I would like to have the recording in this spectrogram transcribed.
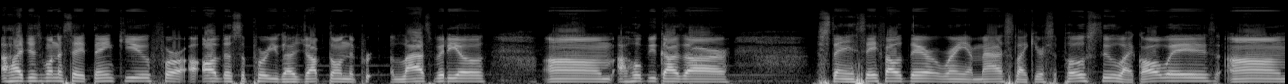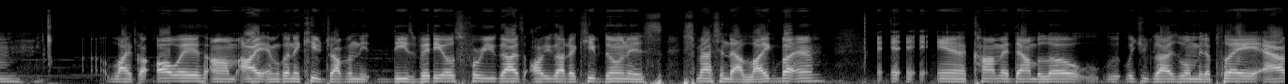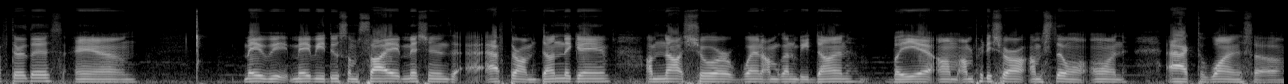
I just want to say thank you for all the support you guys dropped on the last video. Um, I hope you guys are staying safe out there, wearing your mask like you're supposed to, like always. Um, like always, um, I am gonna keep dropping the, these videos for you guys. All you gotta keep doing is smashing that like button and, and comment down below what you guys want me to play after this and maybe maybe do some side missions after I'm done the game. I'm not sure when I'm gonna be done, but yeah, um, I'm pretty sure I'm still on Act One, so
